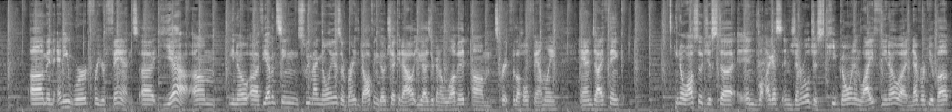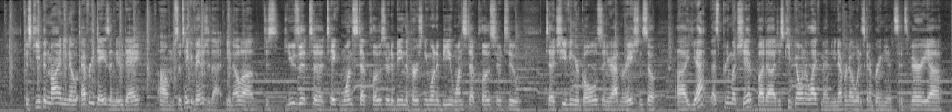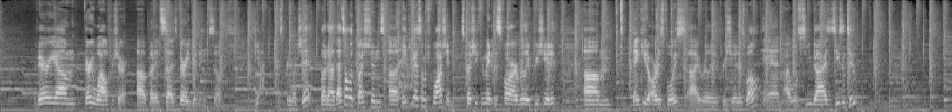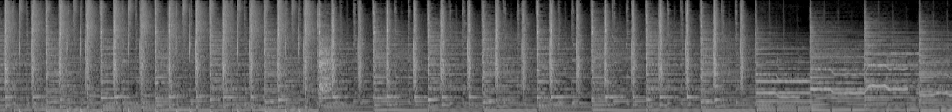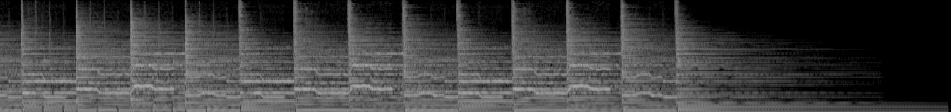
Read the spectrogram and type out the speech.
Um, and any word for your fans? Uh, yeah, um, you know, uh, if you haven't seen Sweet Magnolias or Bernie the Dolphin, go check it out. You guys are gonna love it. Um, it's great for the whole family, and I think, you know, also just uh, in I guess in general, just keep going in life. You know, uh, never give up. Just keep in mind, you know, every day is a new day. Um, so take advantage of that. You know, uh, just use it to take one step closer to being the person you want to be, one step closer to to achieving your goals and your admiration. So, uh, yeah, that's pretty much it. But uh, just keep going in life, man. You never know what it's gonna bring you. It's it's very uh, very um, very wild for sure. Uh, but it's uh, it's very giving. So, yeah, that's pretty much it. But that's all the questions. thank you guys so much for watching, especially if you made it this far. I really appreciate it. Um, thank you to Artist Voice. I really appreciate it as well. And I will see you guys in season two.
